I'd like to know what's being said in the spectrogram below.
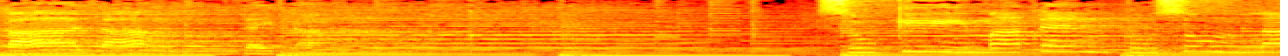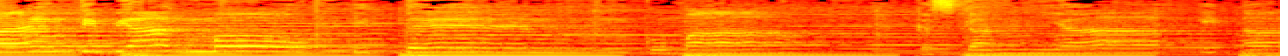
Dalakalang dayta Suki maten pusum laeng tibiyag mo Item kuma Kas kanya ita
